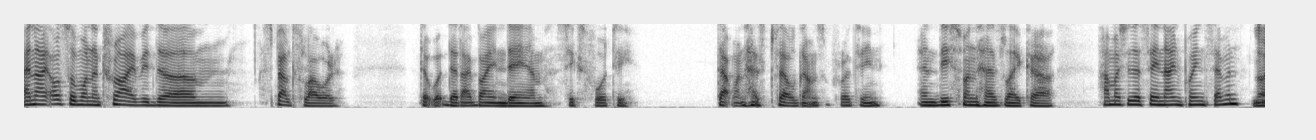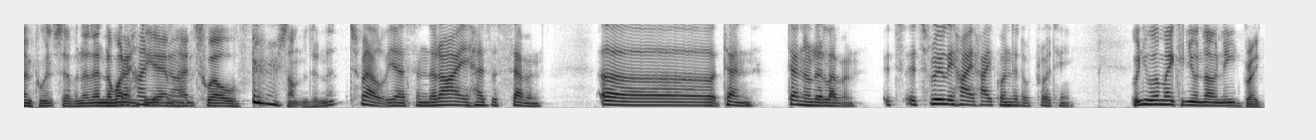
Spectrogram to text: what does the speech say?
And i also want to try with the um, spelt flour that, that i buy in dm 640 that one has 12 grams of protein. And this one has like uh how much did i say 9.7 Nine point seven, and then the one in 100 DM had twelve something, didn't it? 12 yes and the rye has a 7 uh 10 10 or 11 it's it's really high high content of protein When you were making your no knead bread,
